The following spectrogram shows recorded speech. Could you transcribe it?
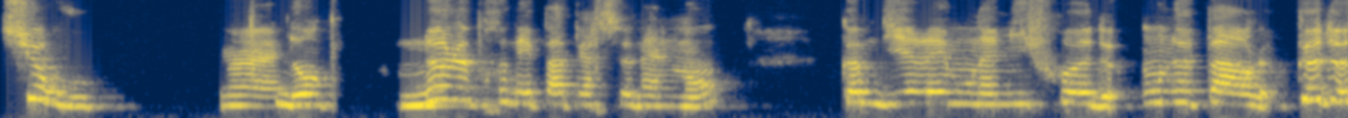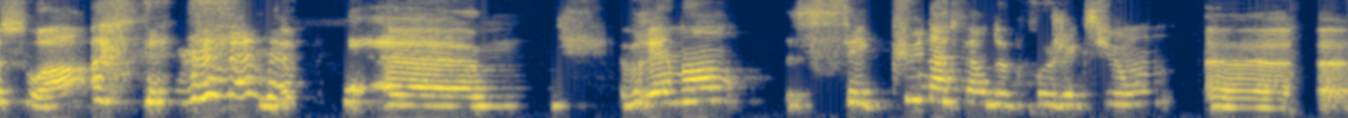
sur vous. Donc, ne le prenez pas personnellement. Comme dirait mon ami Freud, on ne parle que de soi. Euh, vraiment, c'est qu'une affaire de projection. Euh, euh,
